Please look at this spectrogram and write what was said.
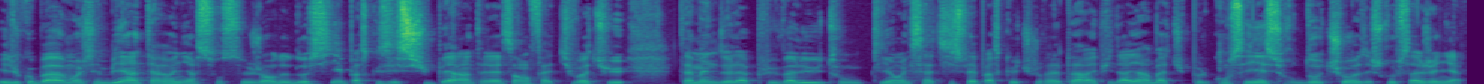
Et du coup, bah moi j'aime bien intervenir sur ce genre de dossier parce que c'est super intéressant en fait. Tu vois, tu t'amènes de la plus-value, ton client est satisfait parce que tu le répares, et puis derrière, bah tu peux le conseiller sur d'autres choses, et je trouve ça génial.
